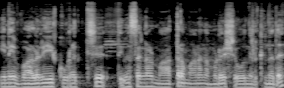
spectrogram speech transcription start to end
ഇനി വളരെ കുറച്ച് ദിവസങ്ങൾ മാത്രമാണ് നമ്മുടെ ഷോ നിൽക്കുന്നത്.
